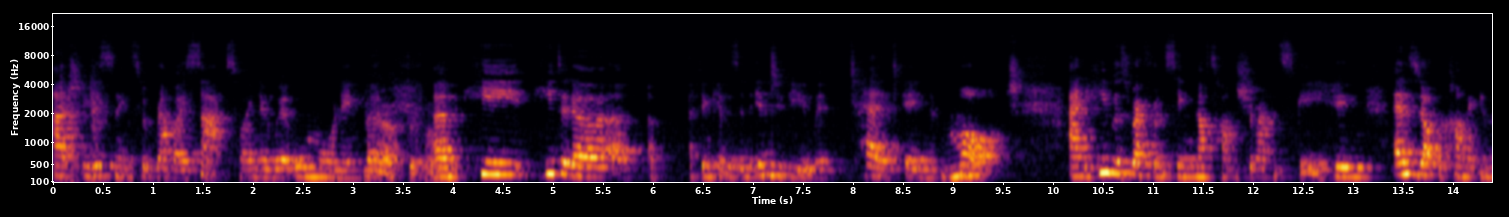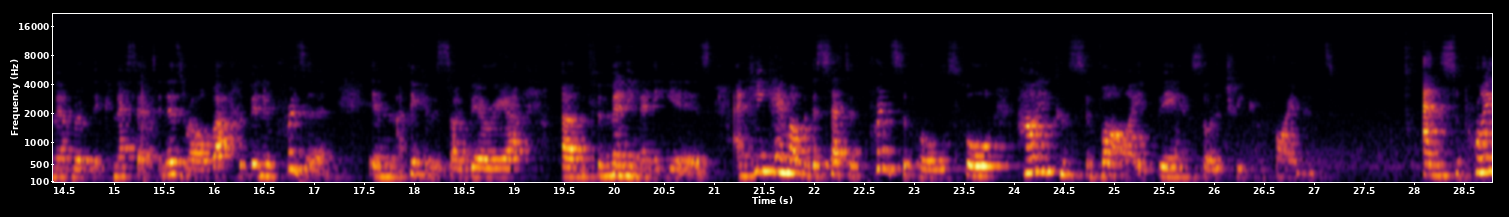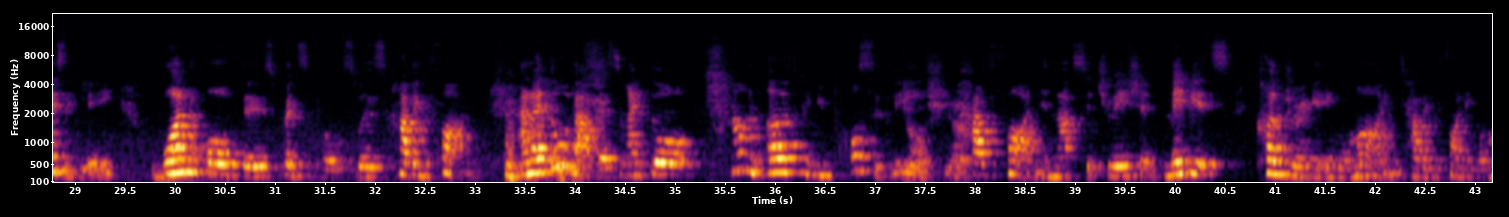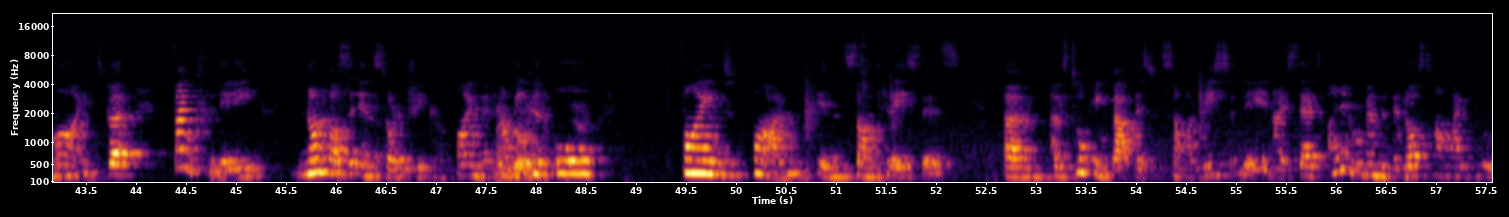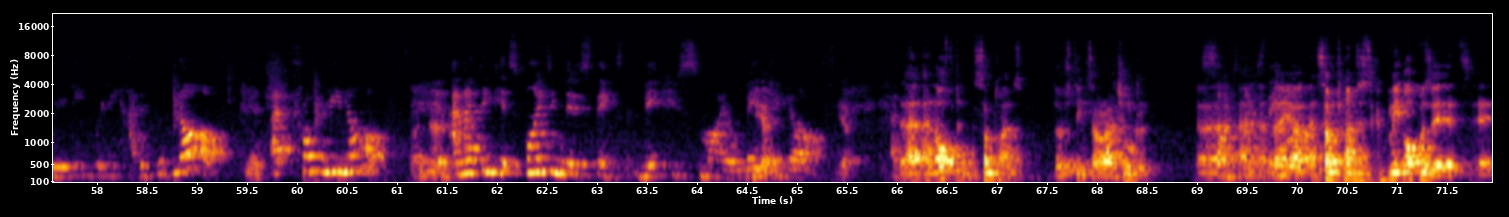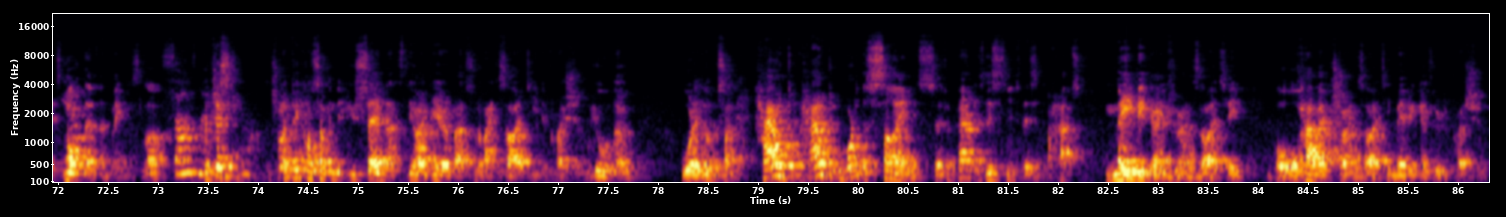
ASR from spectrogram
actually listening to Rabbi Sacks, who I know we're all mourning, but yeah, um, he he did a, a, a I think it was an interview with TED in March, and he was referencing Natan Sharansky, who ended up becoming a member of the Knesset in Israel, but had been in prison in I think it was Siberia. Um, for many, many years. And he came up with a set of principles for how you can survive being in solitary confinement. And surprisingly, one of those principles was having fun. and I thought about this and I thought, how on earth can you possibly Gosh, yeah. have fun in that situation? Maybe it's conjuring it in your mind, having fun in your mind. But thankfully, none of us are in solitary confinement Thank and we God, can all find fun in some places. Um, I was talking about this with someone recently, and I said, I don't remember the last time I've really, really had a good laugh. Gosh, I properly laughed. I know. And I think it's finding those things that make you smile, make Yeah. you laugh. Yeah. Um, Uh, and often, sometimes those things are our children. Uh, Sometimes and, and they are. and sometimes it's the complete opposite. It's, it's not them that make us laugh. sometimes But just- they are. I want to pick on something that you said. That's the idea about sort of anxiety, depression. We all know what it looks like. How how what are the signs? So if a parent is listening to this and perhaps maybe going through anxiety or, or have extra anxiety, maybe going through depression,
